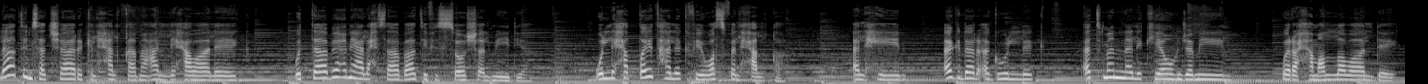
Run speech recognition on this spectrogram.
لا تنسى تشارك الحلقة مع اللي حواليك. وتتابعني على حساباتي في السوشيال ميديا واللي حطيتها لك في وصف الحلقة. الحين أقدر أقول لك أتمنى لك يوم جميل ورحم الله والديك.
